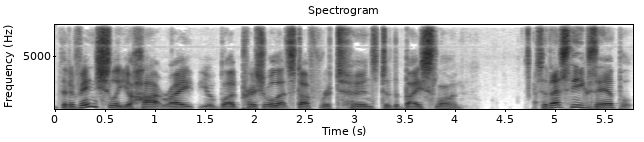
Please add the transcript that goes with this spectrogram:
that eventually your heart rate, your blood pressure, all that stuff returns to the baseline. So that's the example.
